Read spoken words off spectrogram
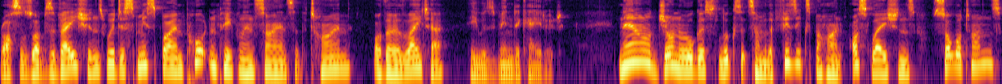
Russell's observations were dismissed by important people in science at the time, although later he was vindicated. Now, John August looks at some of the physics behind oscillations, solitons,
